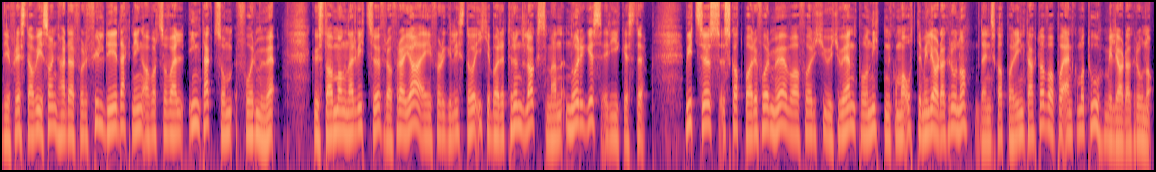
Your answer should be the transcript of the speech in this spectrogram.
De fleste avisene har derfor fyldig dekning av så vel inntekt som formue. Gustav Magnar Witzøe fra Frøya er ifølge lista ikke bare Trøndelags, men Norges rikeste. Witzøes skattbare formue var for 2021 på 19,8 milliarder kroner. Den skattbare inntekta var på 1,2 milliarder kroner.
